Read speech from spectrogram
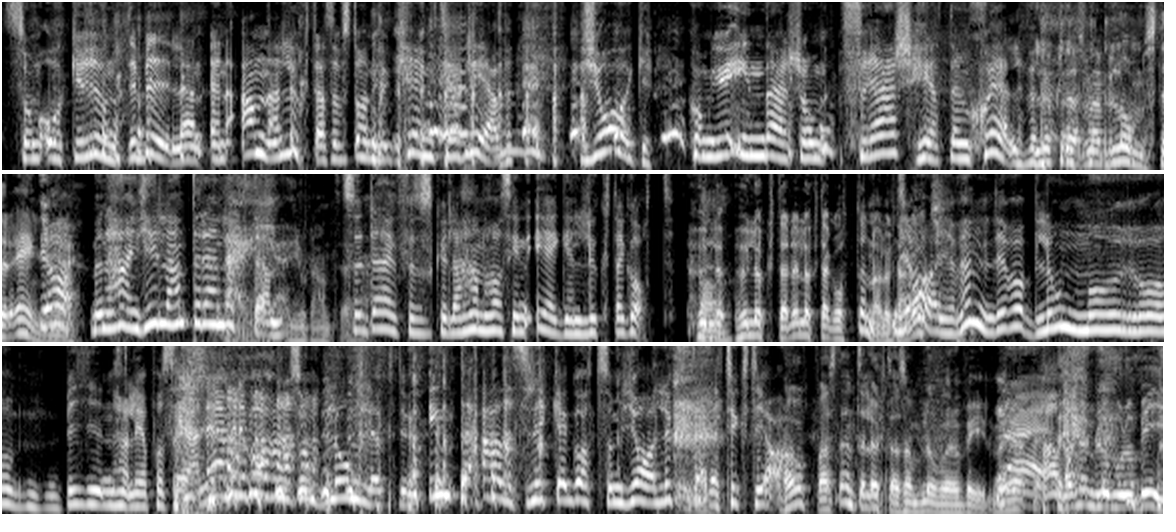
som åker runt i bilen. En annan lukt, alltså förstår ni hur kränkt jag blev? Jag kom ju in där som fräschheten själv. Luktar som en blomsteräng. Ja, men han gillar inte den lukten. han inte. Så därför så skulle han ha sin egen lukta gott. Hur, lu- hur luktar det? Luktar gotten då? Luktar Ja, gott? jag vet inte, det var blommor och bin höll jag på att säga. Nej, men det var väl någon sån blomlukt. Du. Inte alls lika gott som jag luktade tyckte jag. Hoppas det inte luktar som blommor och bin. Men Nej, Hanna med blommor och bin,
